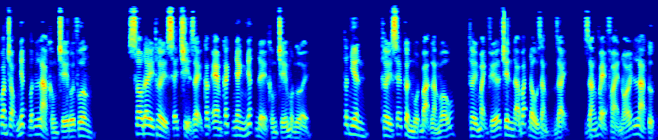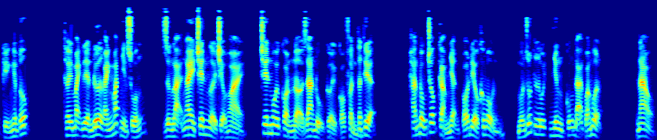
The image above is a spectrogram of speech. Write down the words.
quan trọng nhất vẫn là khống chế đối phương. Sau đây thầy sẽ chỉ dạy các em cách nhanh nhất để khống chế một người. Tất nhiên, thầy sẽ cần một bạn làm mẫu, thầy mạnh phía trên đã bắt đầu giảng dạy, dáng vẻ phải nói là cực kỳ nghiêm túc. Thầy mạnh liền đưa ánh mắt nhìn xuống dừng lại ngay trên người triệu hoài, trên môi còn nở ra nụ cười có phần thân thiện. Hắn bỗng chốc cảm nhận có điều không ổn, muốn rút lui nhưng cũng đã quá muộn. Nào,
